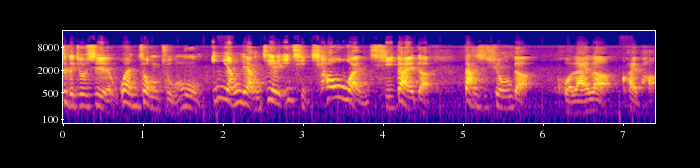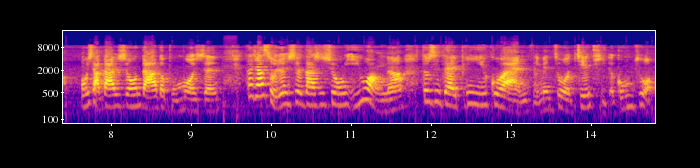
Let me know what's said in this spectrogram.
这个就是万众瞩目、阴阳两界一起敲碗期待的。大师兄的火来了，快跑！我想大师兄大家都不陌生，大家所认识的大师兄，以往呢都是在殡仪馆里面做接体的工作。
